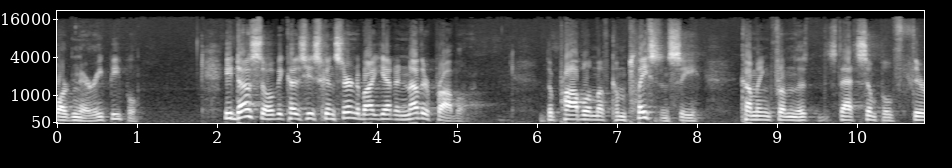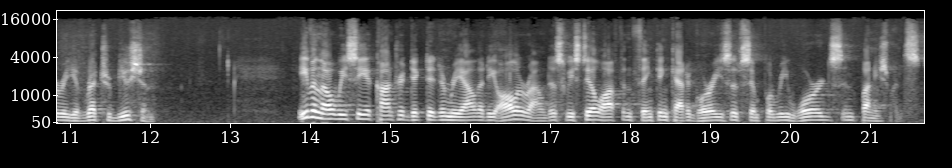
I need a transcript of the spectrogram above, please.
ordinary people? He does so because he's concerned about yet another problem the problem of complacency coming from the, that simple theory of retribution. Even though we see it contradicted in reality all around us, we still often think in categories of simple rewards and punishments.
